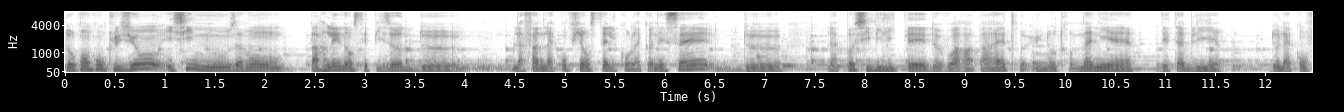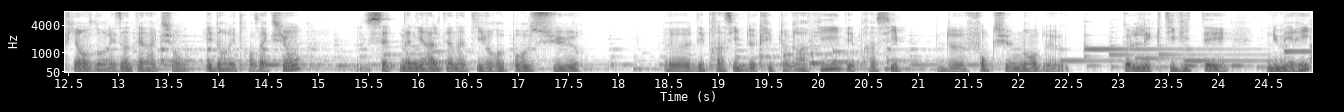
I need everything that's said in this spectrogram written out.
Donc en conclusion, ici nous avons parlé dans cet épisode de la fin de la confiance telle qu'on la connaissait, de la possibilité de voir apparaître une autre manière d'établir de la confiance dans les interactions et dans les transactions. Cette manière alternative repose sur euh, des principes de cryptographie, des principes de fonctionnement de collectivité numérique,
